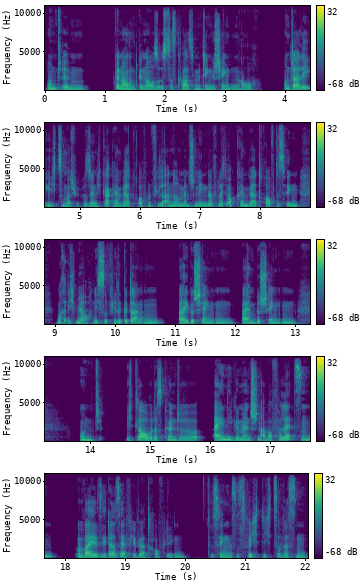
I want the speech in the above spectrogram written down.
Und ähm, genau, und genauso ist das quasi mit den Geschenken auch. Und da lege ich zum Beispiel persönlich gar keinen Wert drauf. Und viele andere Menschen legen da vielleicht auch keinen Wert drauf. Deswegen mache ich mir auch nicht so viele Gedanken bei Geschenken, beim Beschenken. Und ich glaube, das könnte einige Menschen aber verletzen, weil sie da sehr viel Wert drauf legen. Deswegen ist es wichtig zu wissen,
